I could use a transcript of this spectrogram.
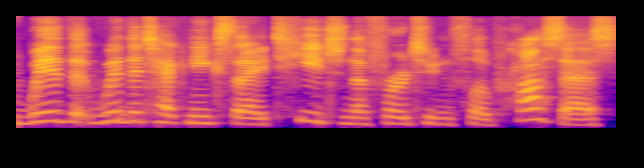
with with the techniques that I teach in the fortitude and flow process,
